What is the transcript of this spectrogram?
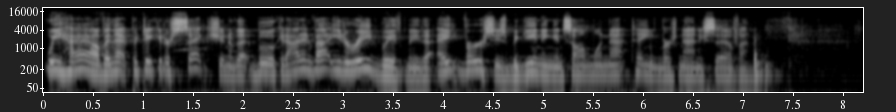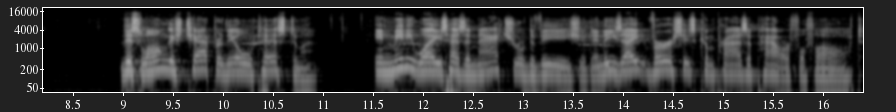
we have in that particular section of that book, and I'd invite you to read with me the eight verses beginning in Psalm 119, verse 97. This longest chapter of the Old Testament, in many ways, has a natural division, and these eight verses comprise a powerful thought.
